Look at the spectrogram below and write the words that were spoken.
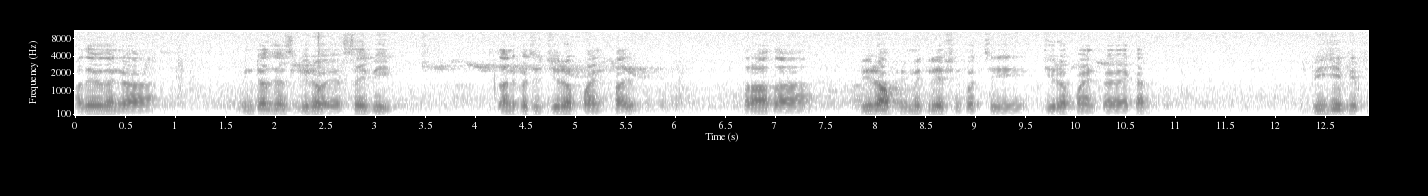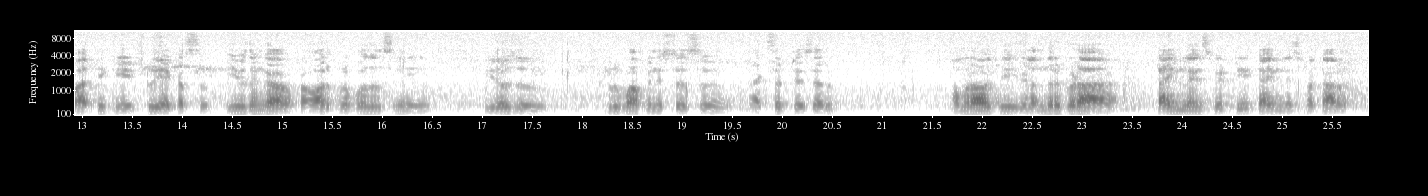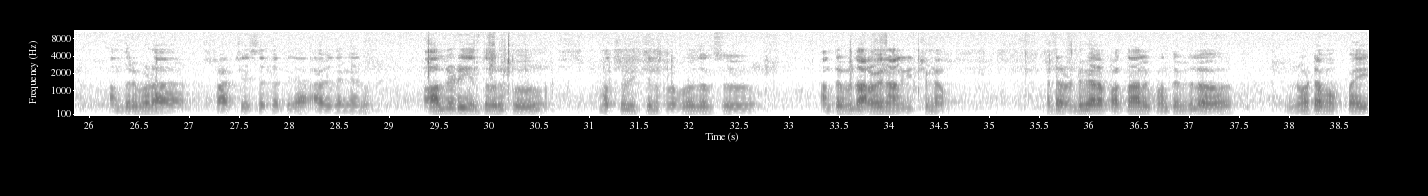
అదేవిధంగా ఇంటెలిజెన్స్ బ్యూరో ఎస్ఐబి దానికి వచ్చి జీరో పాయింట్ ఫైవ్ తర్వాత బ్యూరో ఆఫ్ ఇమిగ్రేషన్కి వచ్చి zero point five acre BJP పార్టీకి టూ ఏకర్స్ ఈ విధంగా ఒక ఆరు ప్రపోజల్స్ని ఈరోజు group of ministers uh, accept చేశారు. అమరావతి వీళ్ళందరూ కూడా టైం లైన్స్ పెట్టి టైం లైన్స్ ప్రకారం అందరూ కూడా స్టార్ట్ చేసేటట్టుగా ఆ విధంగాను. ఆల్రెడీ ఇంతవరకు మొత్తం ఇచ్చిన ప్రపోజల్స్ అంతకుముందు అరవై నాలుగు ఇచ్చున్నాం. అంటే రెండు వేల పద్నాలుగు పంతొమ్మిదిలో నూట ముప్పై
